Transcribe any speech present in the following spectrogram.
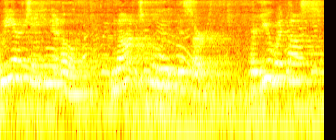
We are taking an oath not to pollute this earth. Are you with us?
